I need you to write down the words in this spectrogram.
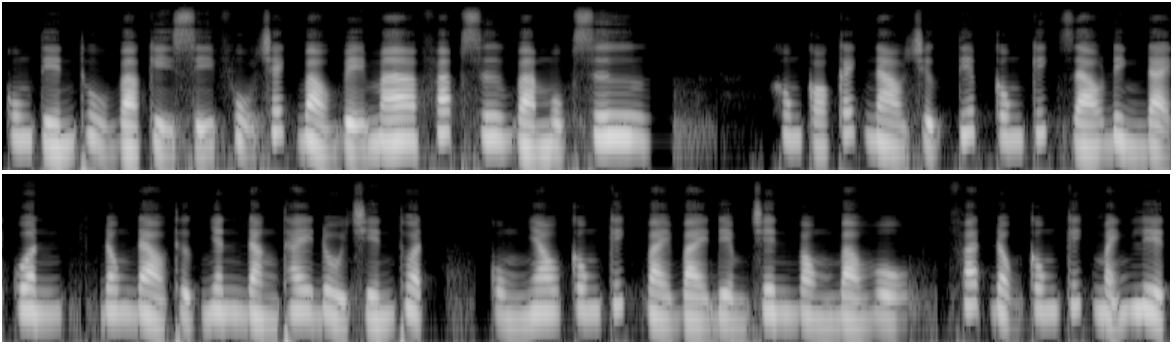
cung tiến thủ và kỵ sĩ phụ trách bảo vệ ma Pháp Sư và Mục sư. Không có cách nào trực tiếp công kích giáo đình đại quân, Đông đảo thực nhân đằng thay đổi chiến thuật, cùng nhau công kích vài vài điểm trên vòng bảo hộ, phát động công kích mãnh liệt,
